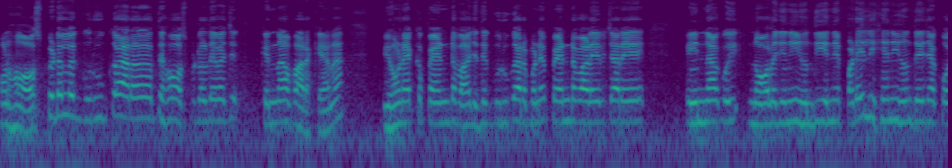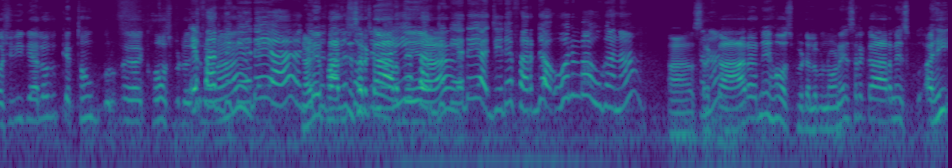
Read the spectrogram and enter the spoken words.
ਹੁਣ ਹਸਪੀਟਲ ਗੁਰੂ ਘਰ ਤੇ ਹਸਪੀਟਲ ਦੇ ਵਿੱਚ ਕਿੰਨਾ ਫ਼ਰਕ ਹੈ ਨਾ? ਵੀ ਹੁਣ ਇੱਕ ਪਿੰਡ ਵਾ ਜਿੱਥੇ ਗੁਰੂ ਘਰ ਬਣੇ ਪਿੰਡ ਵਾਲੇ ਵਿਚਾਰੇ ਇੰਨਾ ਕੋਈ ਨੌਲੇਜ ਨਹੀਂ ਹੁੰਦੀ ਇੰਨੇ ਪੜ੍ਹੇ ਲਿਖੇ ਨਹੀਂ ਹੁੰਦੇ ਜਾਂ ਕੁਝ ਵੀ ਕਹਿ ਵੀ ਕਿੱਥੋਂ ਹਸਪੀਟਲ ਇਹ ਫਰਜ਼ ਚਲਾਉਣਾ ਕਿਹਦੇ ਆ? ਨਾਲੇ ਫਰਜ਼ ਸਰਕਾਰ ਦੇ ਆ। ਫਰਜ਼ ਕਿਹਦੇ ਆ? ਜਿਹਦੇ ਫਰਜ਼ ਆ ਉਹ ਨਿਭਾਊਗਾ ਨਾ। ਹਾਂ ਸਰਕਾਰ ਨੇ ਹਸਪੀਟਲ ਬਣਾਉਣੇ ਸਰਕਾਰ ਨੇ ਸਕੂ- ਅਸੀਂ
